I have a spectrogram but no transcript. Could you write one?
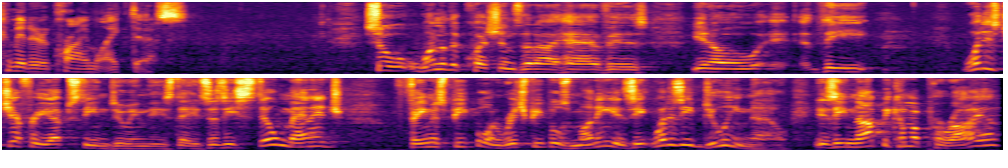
committed a crime like this. So one of the questions that I have is, you know, the what is Jeffrey Epstein doing these days? Does he still manage famous people and rich people's money? Is he what is he doing now? Is he not become a pariah?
